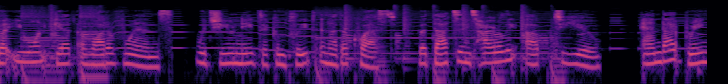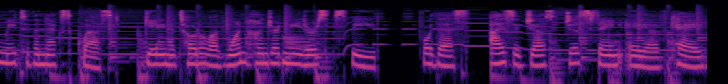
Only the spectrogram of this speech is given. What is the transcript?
But you won't get a lot of wins, which you need to complete another quest, but that's entirely up to you. And that bring me to the next quest, gain a total of 100 meters speed. For this, I suggest just staying AFK,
